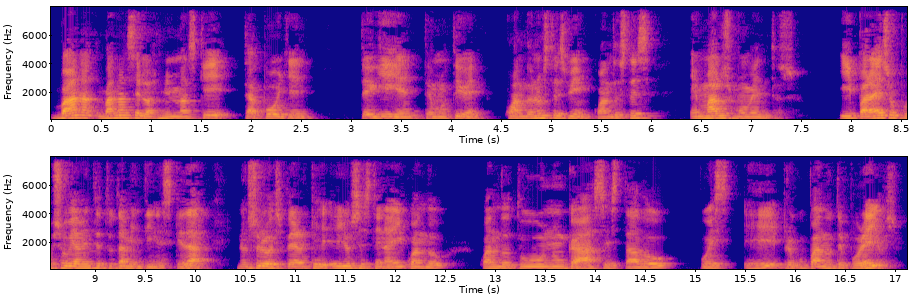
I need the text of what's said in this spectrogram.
van a, van a ser las mismas que te apoyen, te guíen, te motiven cuando no estés bien, cuando estés en malos momentos. Y para eso, pues obviamente tú también tienes que dar. No solo esperar que ellos estén ahí cuando, cuando tú nunca has estado pues eh, preocupándote por ellos.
